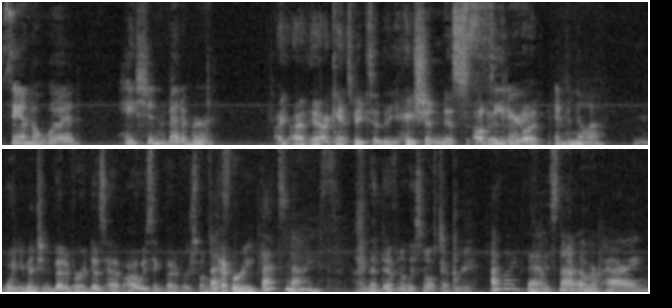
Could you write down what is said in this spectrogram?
sandalwood, Haitian vetiver, I I, yeah, I can't speak to the Haitianness of cedar, it, but and vanilla. when you mention vetiver, it does have. I always think vetiver smells That's, peppery, That's nice. and that definitely smells peppery. I like that. It's not overpowering.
